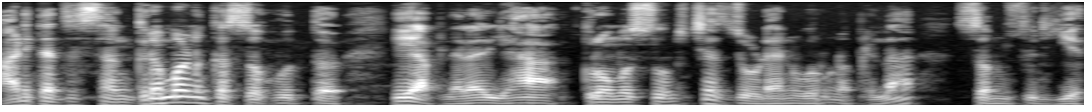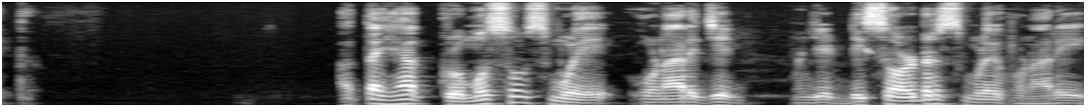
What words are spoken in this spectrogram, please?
आणि त्याचं संक्रमण कसं होतं हे आपल्याला ह्या क्रोमोसोम्सच्या जोड्यांवरून आपल्याला समजून येतं. आता ह्या क्रोमोसोम्समुळे होणारे जे म्हणजे डिसऑर्डर्समुळे होणारे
